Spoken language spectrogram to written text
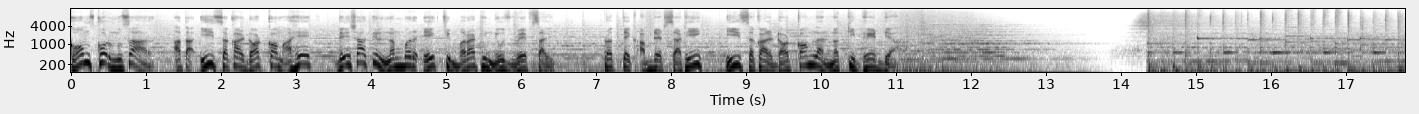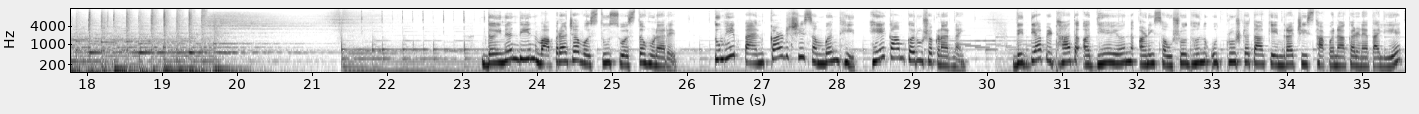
कॉमस्कोरनुसार आता E Sakal dot com आहे देशातील नंबर एक ची मराठी न्यूज वेबसाईट प्रत्येक अपडेटसाठी ई सकाळ डॉट कॉम ला नक्की भेट द्या. दैनंदिन वापराच्या वस्तू स्वस्त होणार आहेत. तुम्ही पॅन कार्डशी संबंधित हे काम करू शकणार नाही. विद्यापीठात अध्ययन आणि संशोधन उत्कृष्टता केंद्राची स्थापना करण्यात आली आहे.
